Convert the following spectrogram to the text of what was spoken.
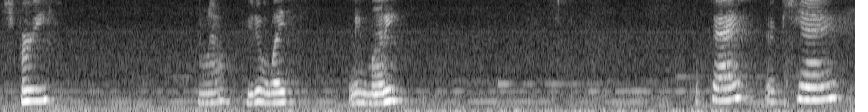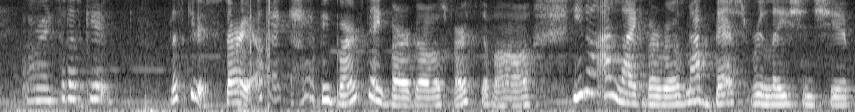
It's free. You know, you didn't waste any money. Okay, okay. All right, so let's get let's get it started. Okay, happy birthday, Virgos. First of all, you know I like Virgos. My best relationship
